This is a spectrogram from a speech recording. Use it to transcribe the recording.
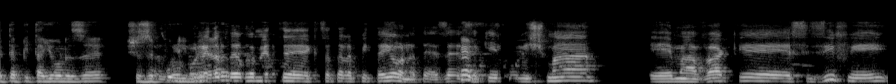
את הפיתיון הזה, שזה פולימר. אז בואו נדבר באמת אה, קצת על הפיתיון, זה, כן. זה כאילו נשמע אה, מאבק אה, סיזיפי,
